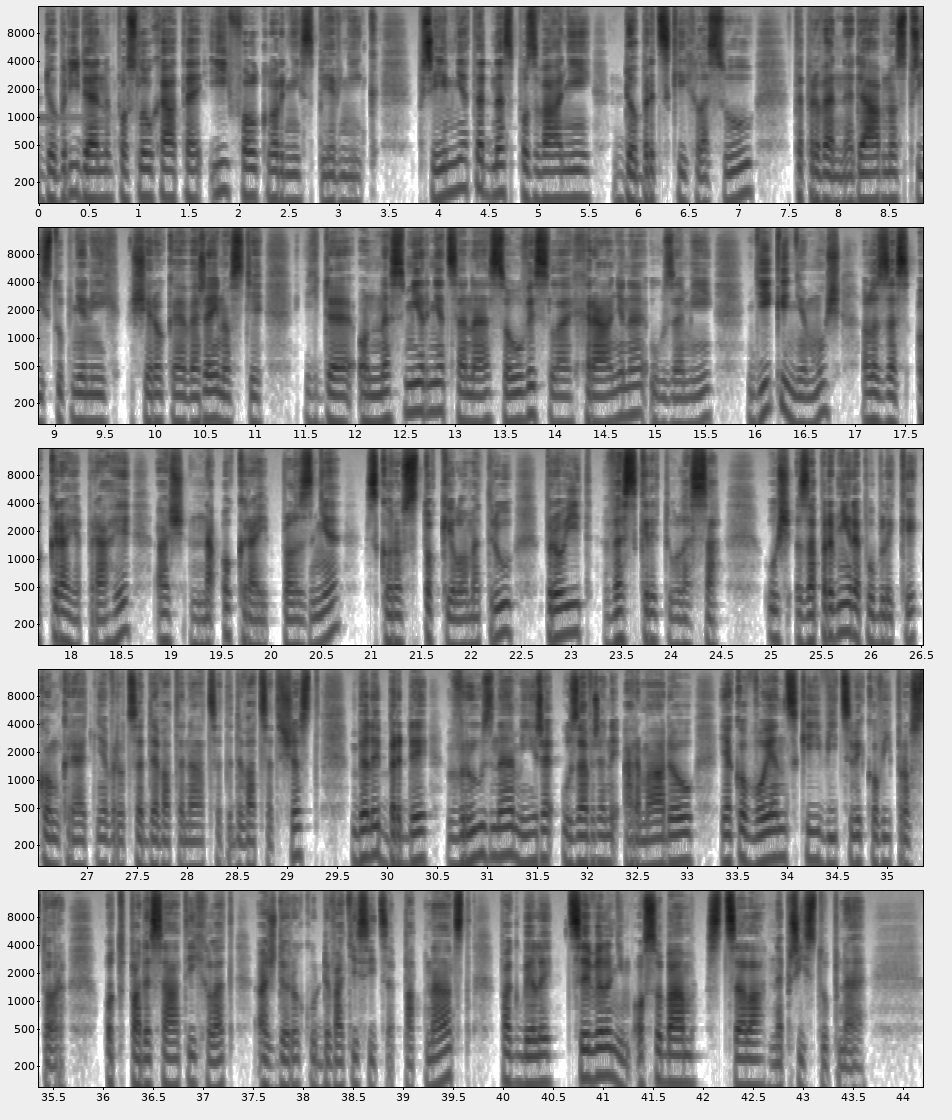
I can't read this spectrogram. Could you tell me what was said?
Dobrý den, posloucháte i folklorní zpěvník. Přijměte dnes pozvání do brdských lesů, teprve nedávno zpřístupněných široké veřejnosti. Jde o nesmírně cené souvislé chráněné území, díky němuž lze z okraje Prahy až na okraj Plzně skoro 100 kilometrů projít ve skrytu lesa. Už za první republiky, konkrétně v roce 1926, byly Brdy v různé míře uzavřeny armádou jako vojenský výcvikový prostor. Od 50. let až do roku 2015 pak byly civilním osobám zcela nepřístupné.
